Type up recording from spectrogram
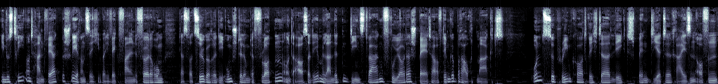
Industrie und Handwerk beschweren sich über die wegfallende Förderung. Das verzögere die Umstellung der Flotten und außerdem landeten Dienstwagen früher oder später auf dem Gebrauchtmarkt und Supreme Court Richter legt spendierte Reisen offen.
